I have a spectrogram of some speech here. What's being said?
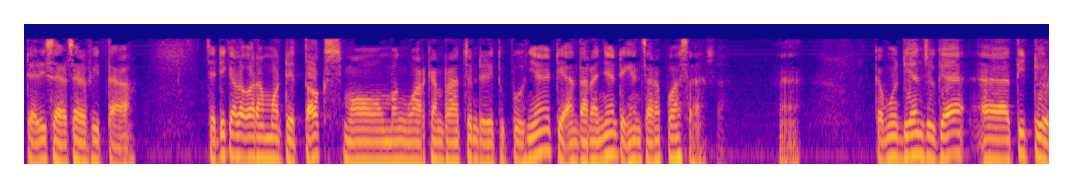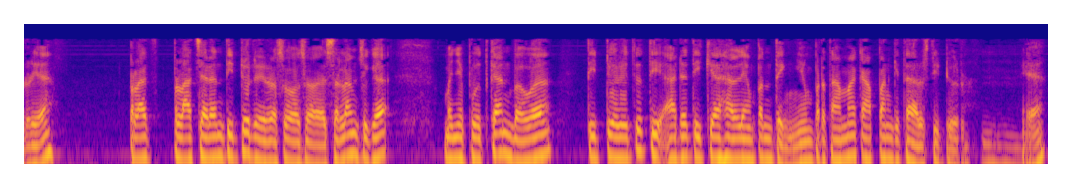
dari sel-sel vital. Jadi kalau orang mau detox, mau mengeluarkan racun dari tubuhnya, di antaranya dengan cara puasa. Nah, kemudian juga uh, tidur ya. Pelajaran tidur dari Rasulullah SAW juga menyebutkan bahwa tidur itu ada tiga hal yang penting. Yang pertama, kapan kita harus tidur, hmm. ya.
